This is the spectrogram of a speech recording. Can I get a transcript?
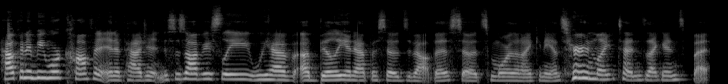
How can I be more confident in a pageant? This is obviously, we have a billion episodes about this, so it's more than I can answer in like 10 seconds, but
